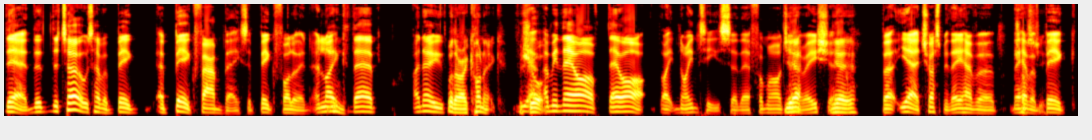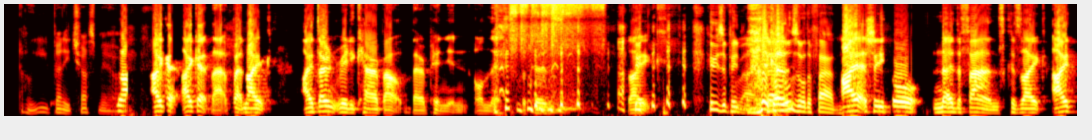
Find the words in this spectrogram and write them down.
yeah, the the turtles have a big a big fan base, a big following, and like hmm. they're I know Well, they're iconic for yeah, sure. I mean they are they are like nineties, so they're from our generation. yeah, yeah. But yeah, trust me, they have a they have a you. big. Oh, you bloody trust me! No, I get, I get that, but like, I don't really care about their opinion on this because, like, Whose opinion? Right. The turtles or the fans? I actually thought no, the fans, because like I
